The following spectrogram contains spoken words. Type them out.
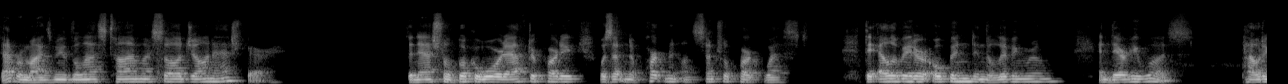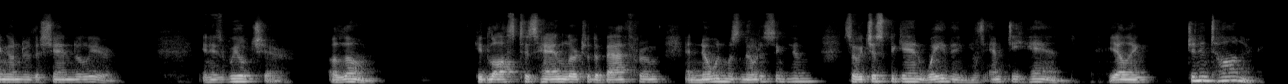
That reminds me of the last time I saw John Ashbery. The National Book Award after party was at an apartment on Central Park West. The elevator opened in the living room, and there he was, pouting under the chandelier, in his wheelchair, alone. He'd lost his handler to the bathroom, and no one was noticing him, so he just began waving his empty hand, yelling, gin and tonic,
